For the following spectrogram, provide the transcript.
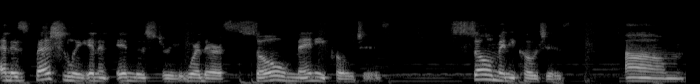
And especially in an industry where there are so many coaches, so many coaches, um,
